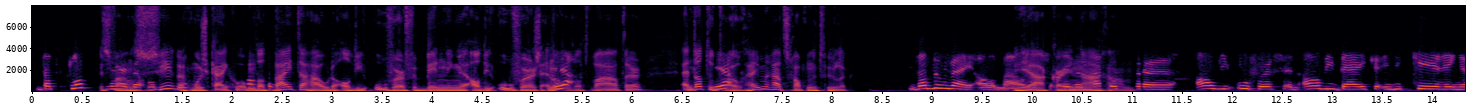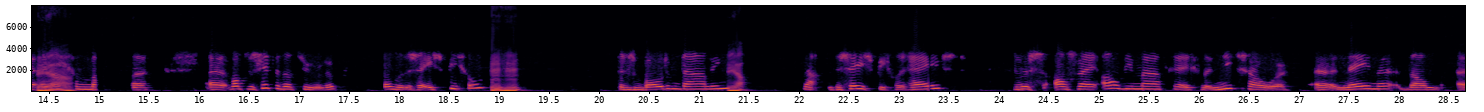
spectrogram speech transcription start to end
dat klopt. Het is waanzinnig. Moest kijken om dat bij te houden. Al die oeververbindingen, al die oevers en Ja. al dat water. En dat doet Ja. de Hoogheemraadschap natuurlijk. Dat doen wij allemaal. Ja, Dus kan je nagaan. eh, al die oevers en al die dijken en die keringen en Ja. die gemalen. Eh, want we zitten natuurlijk onder de zeespiegel. Mhm. Er is bodemdaling. Ja. Nou, de zeespiegel rijst. Dus als wij al die maatregelen niet zouden eh, nemen, dan eh,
